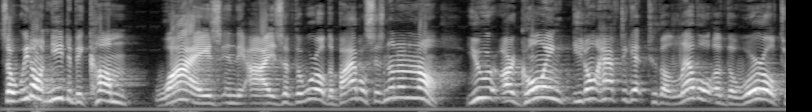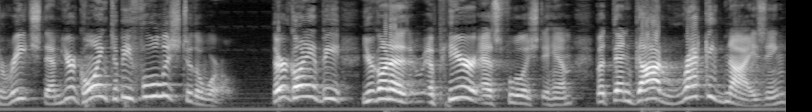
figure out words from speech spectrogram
So we don't need to become wise in the eyes of the world. The Bible says, no, no, no, no. You are going, you don't have to get to the level of the world to reach them. You're going to be foolish to the world. They're going to be, you're going to appear as foolish to him, but then God recognizing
